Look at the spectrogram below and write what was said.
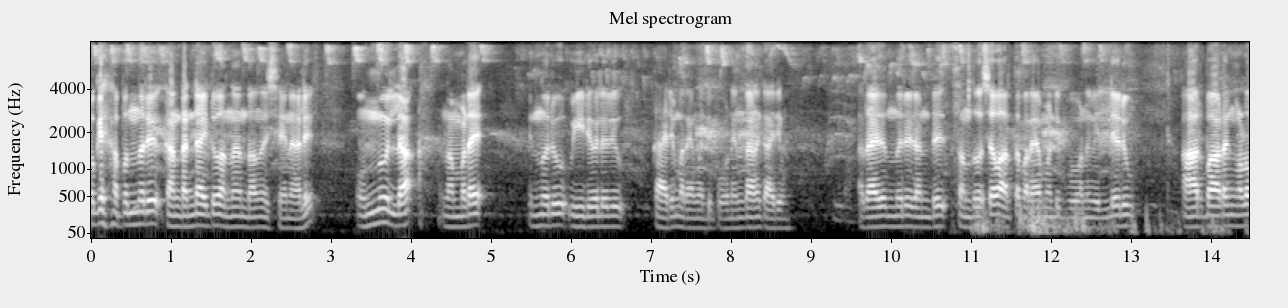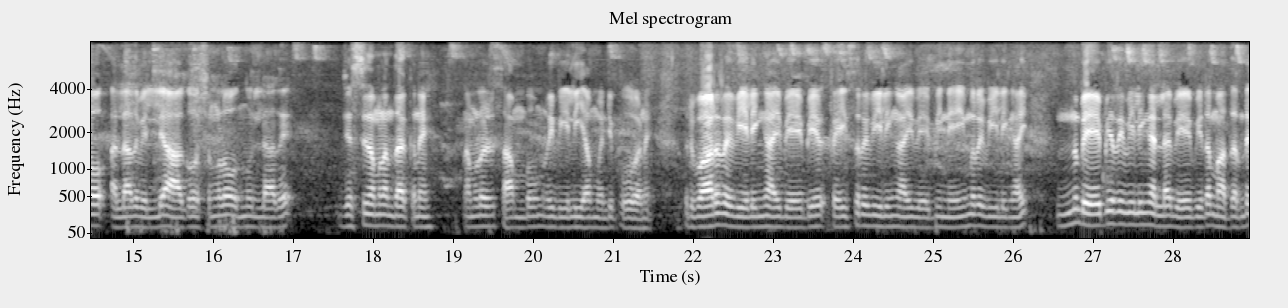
ഓക്കെ അപ്പം ഇന്നൊരു കണ്ടന്റായിട്ട് വന്നത് എന്താണെന്ന് വെച്ച് കഴിഞ്ഞാൽ ഒന്നുമില്ല നമ്മുടെ ഇന്നൊരു വീഡിയോയിലൊരു കാര്യം പറയാൻ വേണ്ടി പോകണം എന്താണ് കാര്യം? അതായത് ഇന്നൊരു രണ്ട് സന്തോഷ വാർത്ത പറയാൻ വേണ്ടി പോവാണ്. വലിയൊരു ആർഭാടങ്ങളോ അല്ലാതെ വലിയ ആഘോഷങ്ങളോ ഒന്നുമില്ലാതെ ജസ്റ്റ് നമ്മൾ എന്താക്കണേ? നമ്മളൊരു സംഭവം റിവീൽ ചെയ്യാൻ വേണ്ടി പോവുകയാണ് ഒരുപാട് റിവീലിംഗ് ആയി ബേബി ഫേസ് റിവീലിംഗ് ആയി ബേബി നെയിം റിവീലിംഗ് ആയി. ഇന്ന് ബേബി റിവീലിംഗ് അല്ല ബേബിയുടെ മദറിന്റെ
